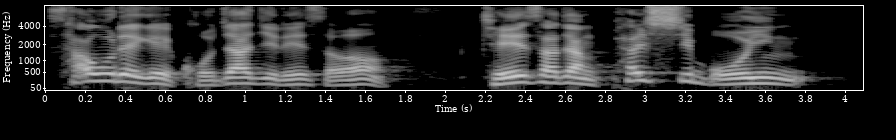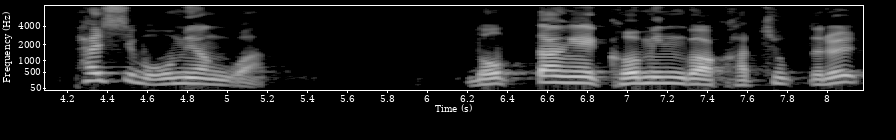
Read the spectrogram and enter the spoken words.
사울에게 고자질해서 제사장 85인 85명과 높 땅의 거민과 가축들을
